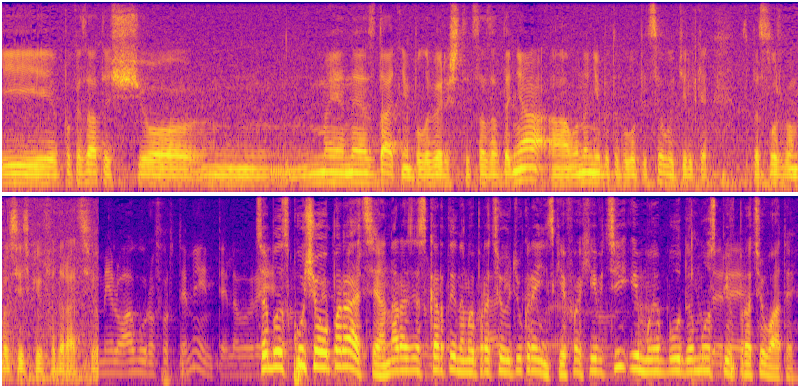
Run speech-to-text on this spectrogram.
і показати, що ми не здатні були вирішити це завдання, а воно нібито було під силу тільки спецслужбам Російської Федерації. Це блискуча операція. Наразі з картинами працюють українські фахівці, і ми будемо співпрацювати.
